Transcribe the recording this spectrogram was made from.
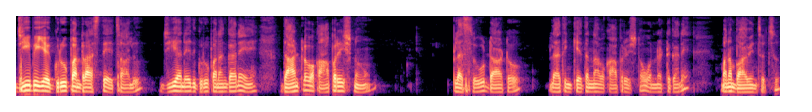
జీబీఏ గ్రూప్ అని రాస్తే చాలు. జీ అనేది గ్రూప్ అనగానే దాంట్లో ఒక ఆపరేషను ప్లస్ డాటో లేకపోతే ఇంకేదన్నా ఒక ఆపరేషను ఉన్నట్టుగానే మనం భావించవచ్చు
